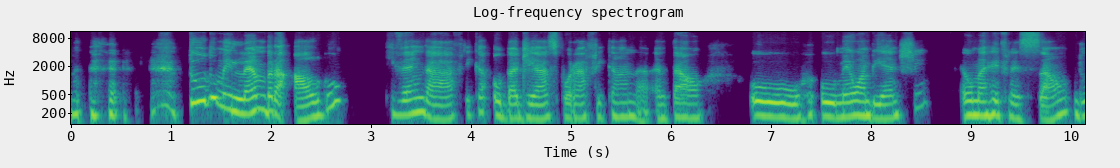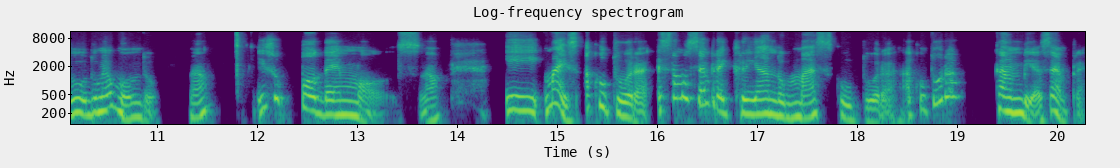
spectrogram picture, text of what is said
Tudo me lembra algo que vem da África ou da diáspora africana. Então, o, o meu ambiente é uma reflexão do, do meu mundo. Não? Isso podemos, não? E mas a cultura, estamos sempre criando mais cultura. A cultura cambia sempre.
